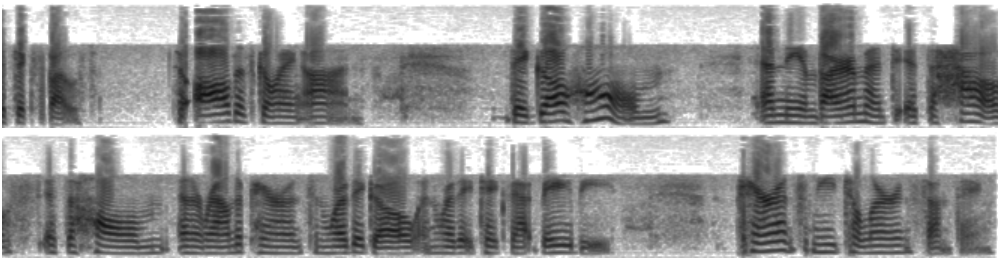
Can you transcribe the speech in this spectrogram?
it's exposed to all that's going on. They go home, and the environment at the house, at the home, and around the parents, and where they go and where they take that baby, parents need to learn something.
